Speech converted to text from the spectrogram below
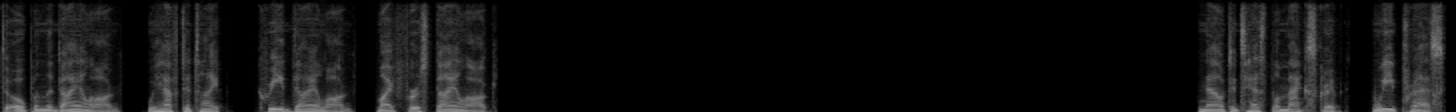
To open the dialog, we have to type, create dialog, my first dialog. Now to test the MaxScript, we press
